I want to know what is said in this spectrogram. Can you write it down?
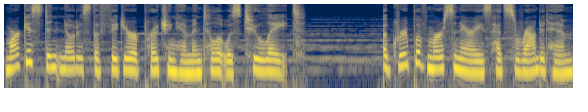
Marcus didn't notice the figure approaching him until it was too late. A group of mercenaries had surrounded him,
